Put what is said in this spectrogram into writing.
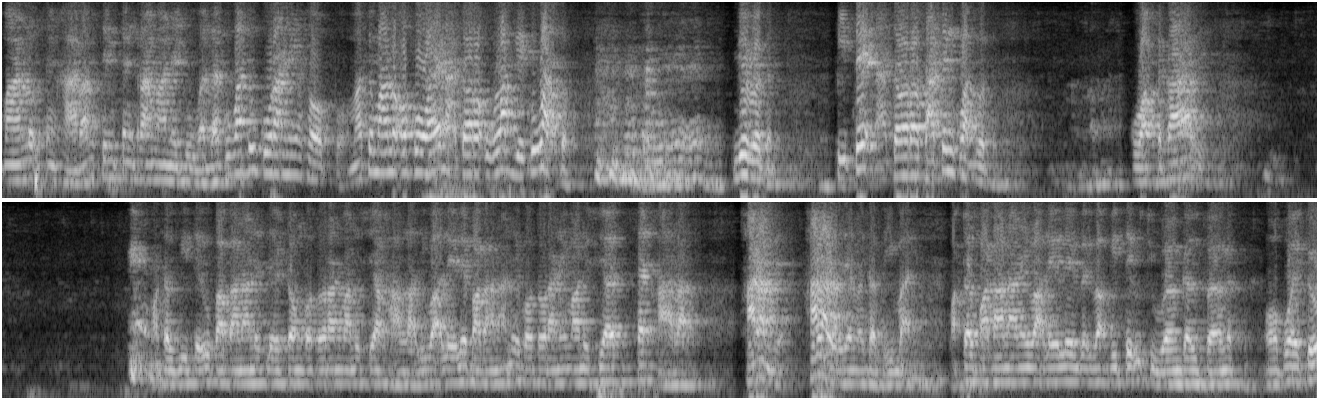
manuk sing haram sing cengkramane kuat. Lah kuat kurangnya sapa? Masuk manuk apa wae nak cara ulah nggih kuat to. Nggih boten. Pitik nak cara cacing kuat betul. Kuat sekali. Modal pitik itu pakanan letong kotoran manusia halal. Iwak lele pakanan kotoran manusia set halal. Haram ya? Halal ya masa iman. Padahal pakanan iwak lele, iwak pitik itu janggal banget. Apa itu?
